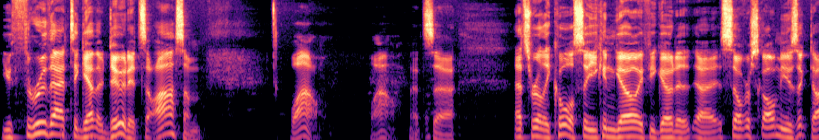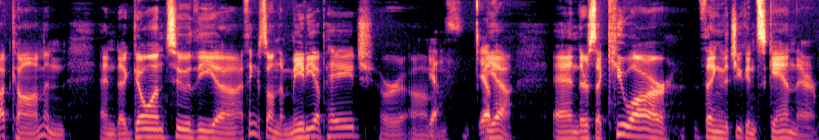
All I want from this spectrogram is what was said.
You threw that together, dude. It's awesome. Wow, wow, that's uh, that's really cool. So you can go if you go to uh, silverskullmusic.com and and uh, go onto the uh, I think it's on the media page or um, Yes. Yep. yeah, and there's a QR thing that you can scan there,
